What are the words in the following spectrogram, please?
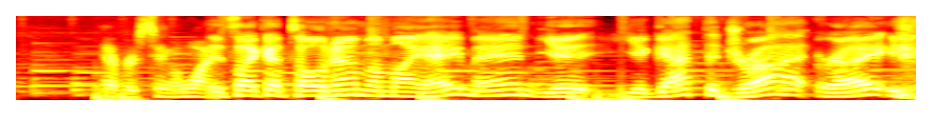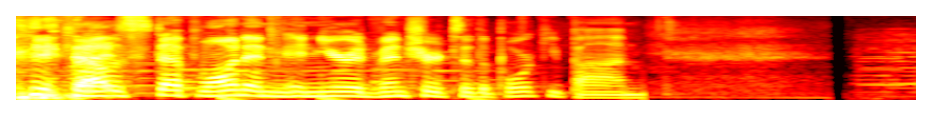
every single one. It's like I told him, I'm like, hey man, you you got the dry right. that Right. was step one in, in your adventure to the porcupine.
